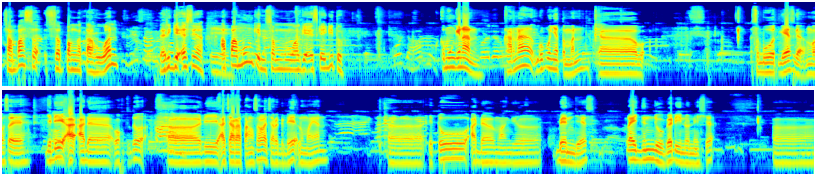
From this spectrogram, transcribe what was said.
sampah se- sepengetahuan dari GS-nya Iya. apa mungkin semua GS kayak gitu? Kemungkinan. Karena gue punya temen eh, sebut guys gak nggak? Usah ya. Jadi a- ada waktu itu eh, di acara tangsel acara gede lumayan. Eh, itu ada manggil band jazz legend juga di Indonesia eh,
